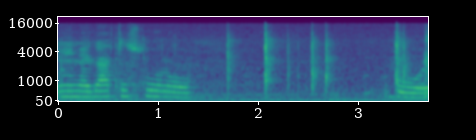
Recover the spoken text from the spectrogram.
and I got this little board,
